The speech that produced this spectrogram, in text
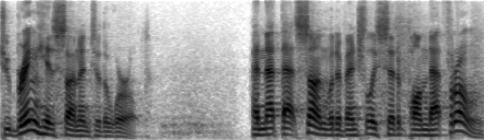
to bring his son into the world. And that that son would eventually sit upon that throne.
